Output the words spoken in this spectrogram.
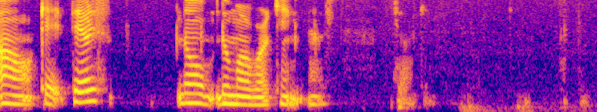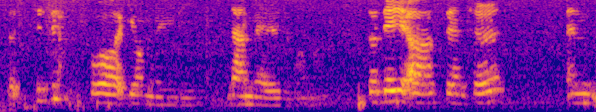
oh, okay, there's no no more working. Yes. So, okay. they are centered and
